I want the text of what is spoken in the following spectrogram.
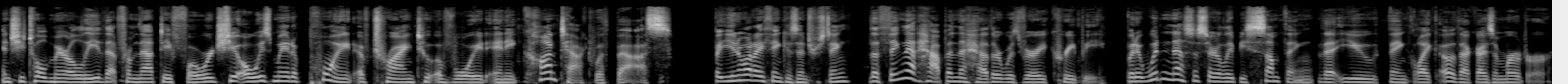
And she told Marilee that from that day forward, she always made a point of trying to avoid any contact with Bass. But you know what I think is interesting? The thing that happened to Heather was very creepy, but it wouldn't necessarily be something that you think, like, oh, that guy's a murderer.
